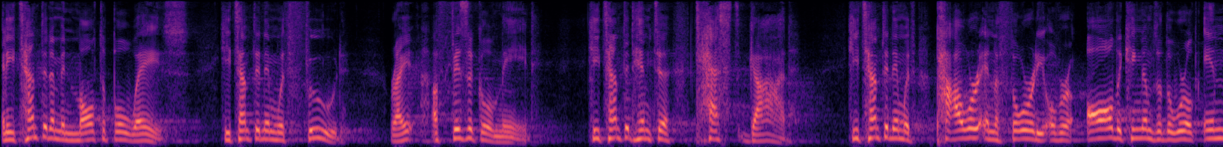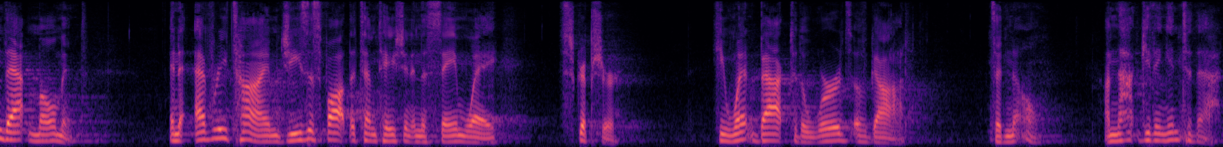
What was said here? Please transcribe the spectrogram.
And he tempted him in multiple ways. He tempted him with food, right? A physical need. He tempted him to test God. He tempted him with power and authority over all the kingdoms of the world in that moment. And every time Jesus fought the temptation in the same way, Scripture he went back to the words of God and said, No, I'm not giving in to that.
